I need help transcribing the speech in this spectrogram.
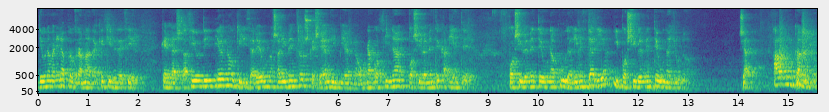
de una manera programada. ¿Qué quiere decir? Que en la estación de invierno utilizaré unos alimentos que sean de invierno, una cocina posiblemente caliente, posiblemente una cura alimentaria y posiblemente un ayuno. O sea, hago un cambio,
